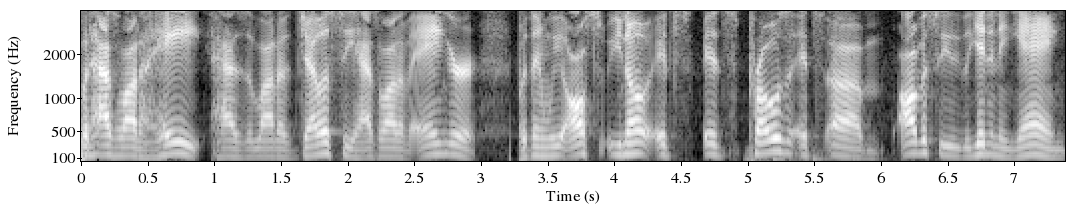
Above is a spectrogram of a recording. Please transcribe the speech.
but has a lot of hate, has a lot of jealousy, has a lot of anger. But then we also, you know, it's it's pros. It's um obviously the yin and the yang.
